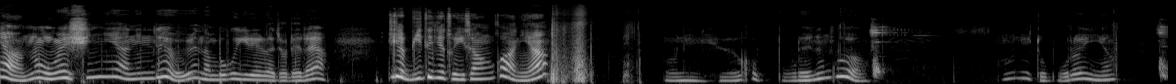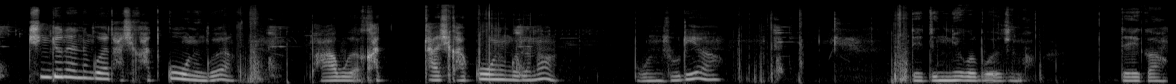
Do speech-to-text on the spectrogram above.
야, 너 왜 신이 아닌데 왜 남보고 이래라 저래라야? 네가 믿은 게 더 이상한 거 아니야? 아니, 얘가 뭐라는 거야? 아니, 너 뭐라 했냐? 챙겨내는 거야, 다시 갖고 오는 거야. 바보야, 가, 다시 갖고 오는 거잖아. 뭔 소리야? 내 능력을 보여주마. 내가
